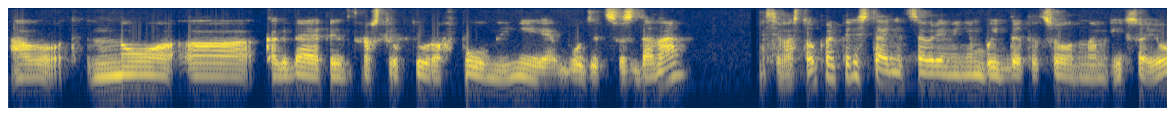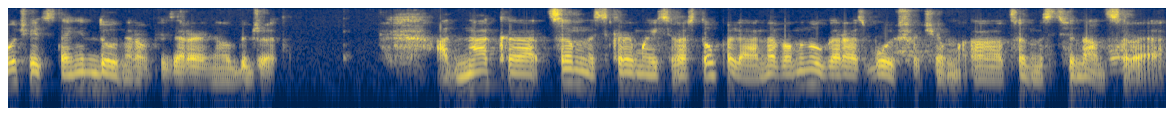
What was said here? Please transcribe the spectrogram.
А вот. Но э, когда эта инфраструктура в полной мере будет создана, Севастополь перестанет со временем быть дотационным и, в свою очередь, станет донором федерального бюджета. Однако ценность Крыма и Севастополя, она во много раз больше, чем э, ценность финансовая.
